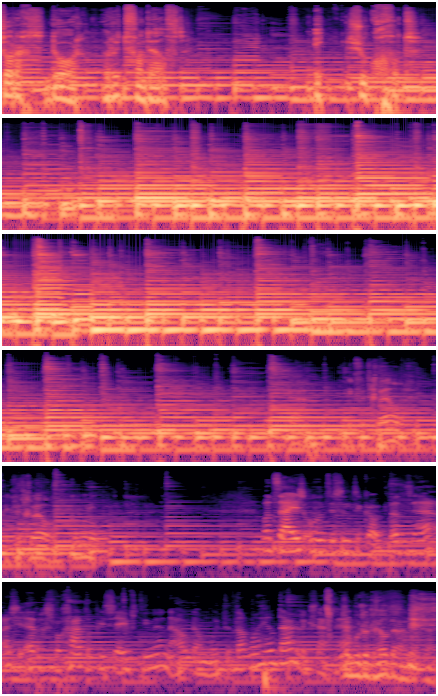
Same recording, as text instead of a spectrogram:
verzorgd ook, dat is, hè, als je ergens voor gaat op je zeventiende, nou dan moet het allemaal heel duidelijk zijn. Hè? Dan moet het heel duidelijk zijn.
